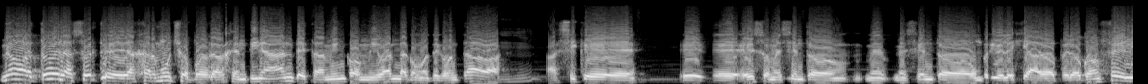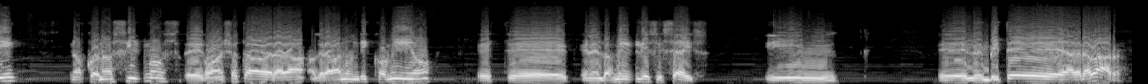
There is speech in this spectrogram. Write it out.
no, tuve la suerte de viajar mucho por Argentina antes, también con mi banda, como te contaba. Así que eh, eh, eso me siento, me, siento un privilegiado. Pero con Feli nos conocimos eh, cuando yo estaba grabando un disco mío este, en el 2016 y lo invité a grabar.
